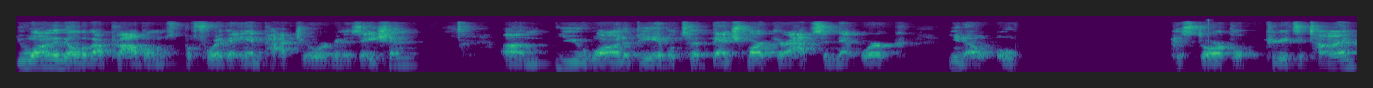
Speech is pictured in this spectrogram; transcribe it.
You want to know about problems before they impact your organization. Um, you want to be able to benchmark your apps and network, you know, over historical periods of time.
